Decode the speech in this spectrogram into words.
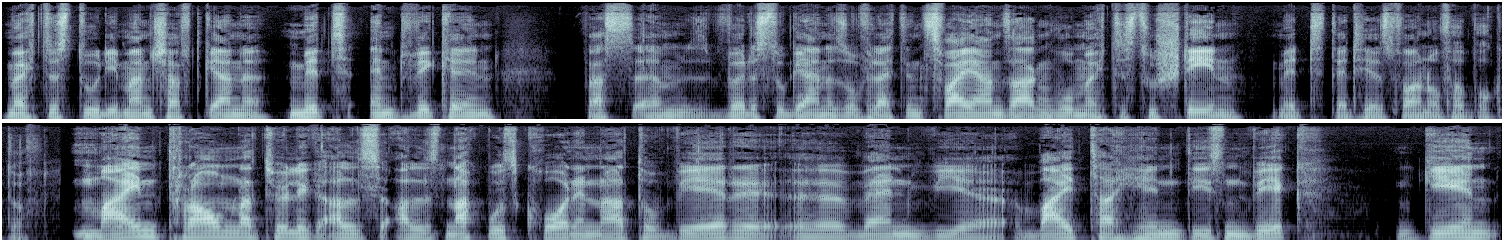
möchtest du die Mannschaft gerne mitentwickeln? Was ähm, würdest du gerne so vielleicht in zwei Jahren sagen, wo möchtest du stehen mit der TSV Hannover Burgdorf? Mein Traum natürlich als, als Nachwuchskoordinator wäre, äh, wenn wir weiterhin diesen Weg gehen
